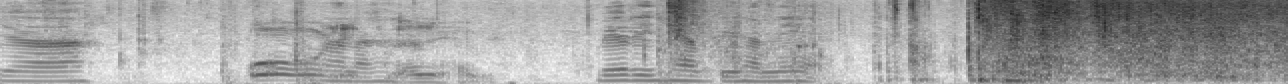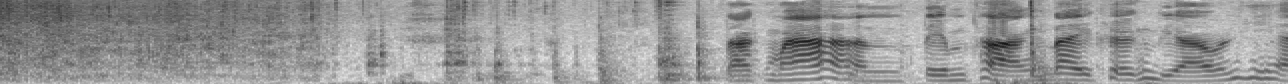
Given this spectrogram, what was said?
อย่า Oh, Voilà. it's very heavy. very happy honey ตักมาหั่นเต็มถังได้เครื่องเดียวมันเฮีย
